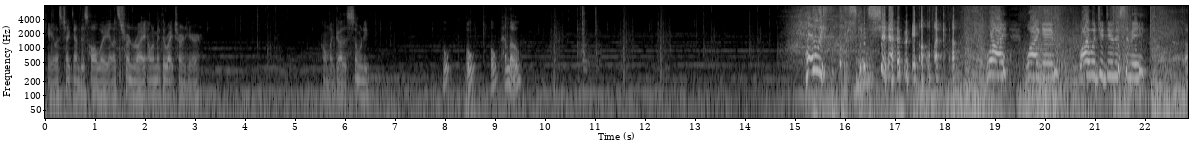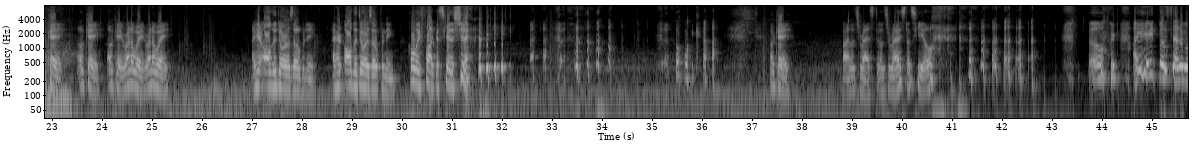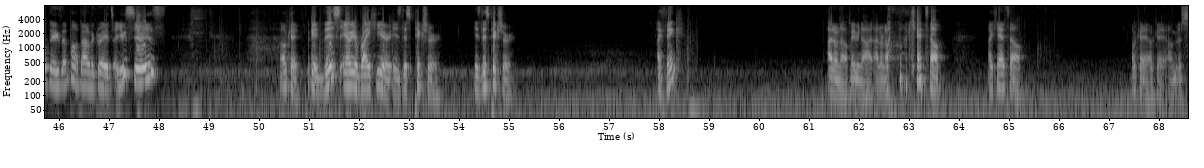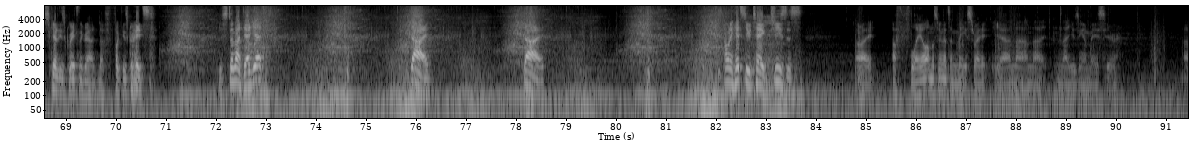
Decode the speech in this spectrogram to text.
Okay, let's check down this hallway, and let's turn right. I want to make the right turn here. Oh my god, there's so many... Oh, oh, oh, hello. Holy fuck, shit out of me. Oh my god. Why? Why, game? Why would you do this to me? Okay, okay, okay, run away, run away. I hear all the doors opening. I heard all the doors opening. Holy fuck, that scared the shit out of me. oh my god. Okay. Alright, let's rest. Let's rest. Let's heal. Oh my god. I hate those tentacle things that pop out of the grates. Are you serious? Okay. Okay, this area right here is this picture. Is this picture. I think? I don't know. Maybe not. I don't know. I can't tell. I can't tell. Okay, okay. I'm scared of these grates in the ground. No, fuck these grates. You're still not dead yet? Die. Die. How many hits do you take? Jesus. Alright. A flail? I'm assuming that's a mace, right? Yeah, I'm not I'm not I'm not using a mace here. Uh,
